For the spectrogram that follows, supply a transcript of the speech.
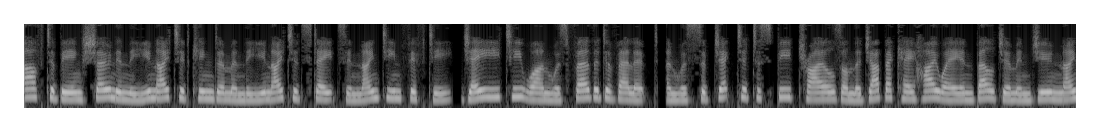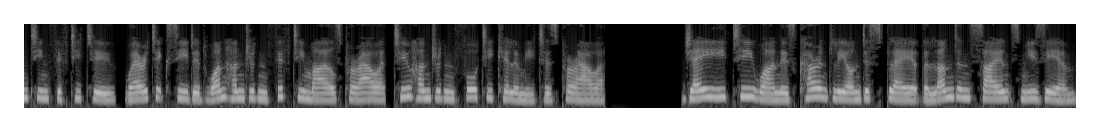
After being shown in the United Kingdom and the United States in 1950, JET-1 was further developed, and was subjected to speed trials on the Jabbeke Highway in Belgium in June 1952, where it exceeded 150 miles per hour 240 kilometers per hour. JET-1 is currently on display at the London Science Museum.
